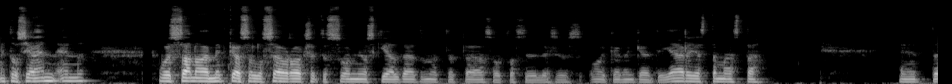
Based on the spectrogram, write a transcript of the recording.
Ja tosiaan en, en voisi sanoa, mitkä olisi ollut seuraukset, jos Suomi olisi kieltäytynyt tätä sotasyyllisyysoikeudenkäyntin järjestämästä. Että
